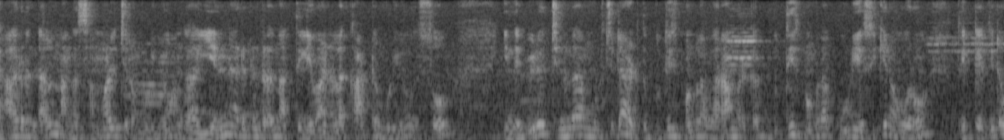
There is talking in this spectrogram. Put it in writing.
யார் இருந்தாலும் நாங்கள் சமாளிச்சிட முடியும். அங்கே என்ன இருக்குன்றதை நான் தெளிவாக என்னால் காட்ட முடியும். ஸோ இந்த வீடியோ சின்னதாக முடிச்சுட்டு அடுத்து புத்திஸ் பங்களா வராமல் இருக்கா புத்திஸ் பங்களா கூடிய சீக்கிரம் வரும். திட்டத்திட்ட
